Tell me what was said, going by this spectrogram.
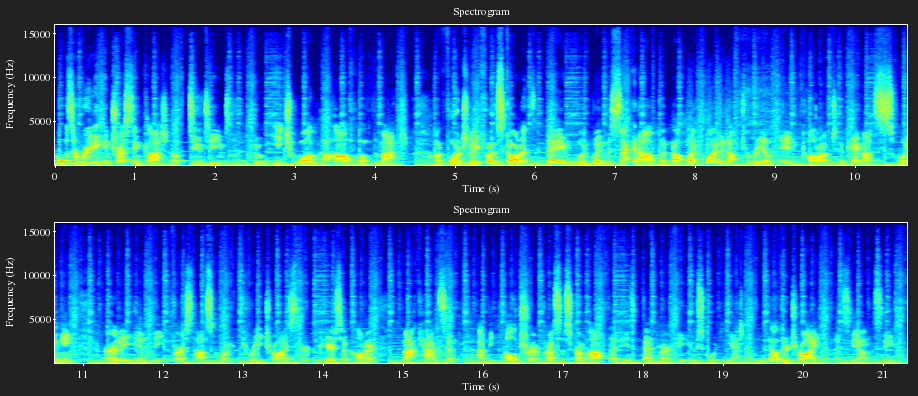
What was a really interesting clash of two teams who each won a half of the match. Unfortunately for the Scarlets, they would win the second half, but not by quite enough to reel in Connacht, who came out swinging early in the first half, scoring three tries through Piers O'Conor, Mac Hansen, and the ultra impressive scrum half that is Ben Murphy, who scored yet another try in this young season.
